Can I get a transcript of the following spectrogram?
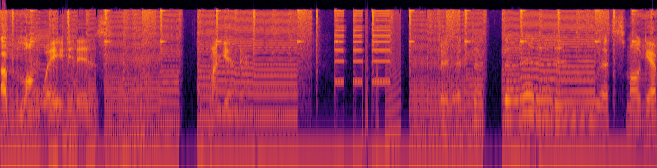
up a long way it is. Come on, get in there. That's a small gap.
